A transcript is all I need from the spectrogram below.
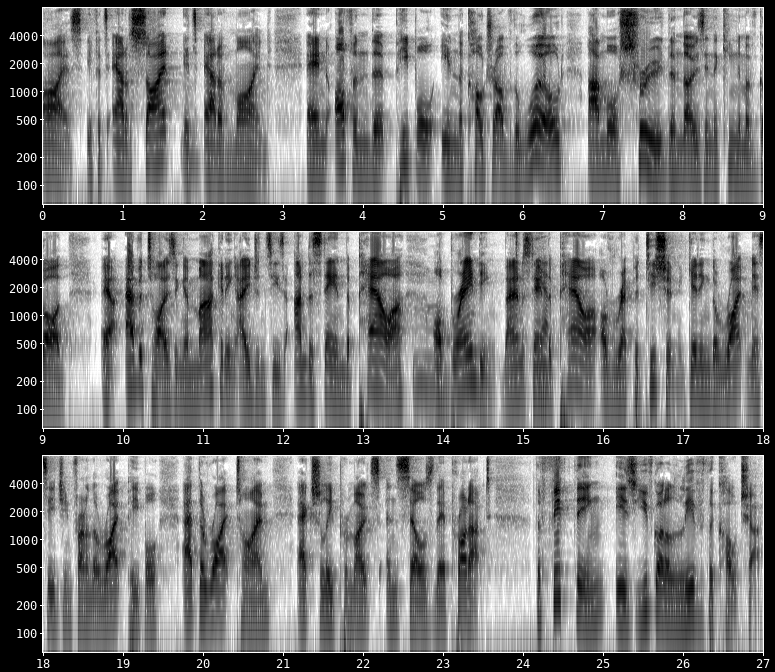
eyes. If it's out of sight, mm. it's out of mind. And often the people in the culture of the world are more shrewd than those in the kingdom of God our advertising and marketing agencies understand the power mm. of branding. They understand the power of repetition, getting the right message in front of the right people at the right time actually promotes and sells their product. The fifth thing is you've got to live the culture.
